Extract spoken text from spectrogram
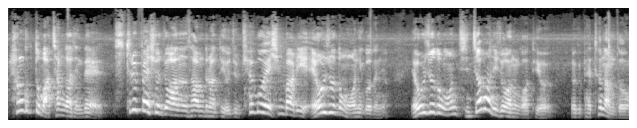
한국도 마찬가지인데 street 패션 좋아하는 사람들한테 요즘 최고의 신발이 에어조던 1이거든요. 에어조던 1 진짜 많이 좋아하는 것 같아요. 여기 베트남도.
